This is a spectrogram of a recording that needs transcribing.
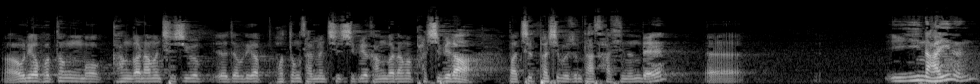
어, 우리가 보통 뭐 강건하면 70, 여자 우리가 보통 살면 70이요, 강건하면 80이라, 7, 80을 좀다 사시는데 에, 이, 이, 나이는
